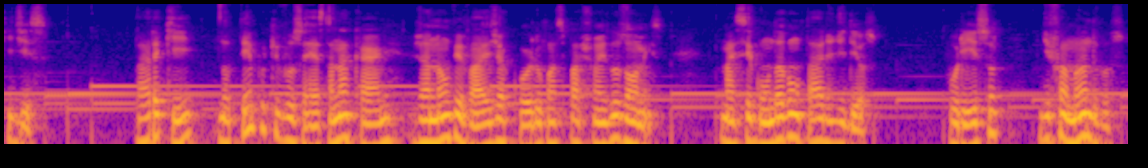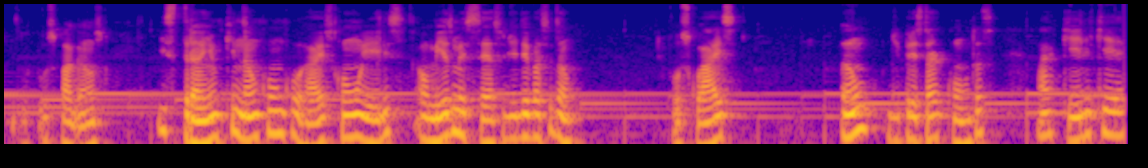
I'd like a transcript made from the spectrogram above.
que diz: Para que, no tempo que vos resta na carne, já não vivais de acordo com as paixões dos homens, mas segundo a vontade de Deus. Por isso, difamando-vos os pagãos, estranho que não concorrais com eles ao mesmo excesso de devassidão, os quais hão de prestar contas àquele que é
